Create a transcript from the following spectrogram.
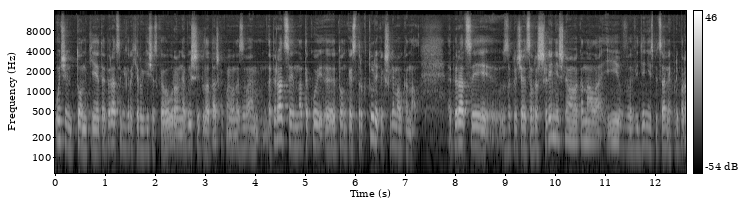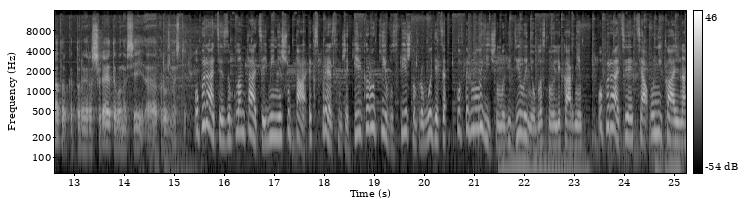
очень тонкие, это операции микрохирургического уровня, высший пилотаж, как мы его называем, операции на такой э, тонкой структуре, как шлемов канал. Операции заключаются в расширении шлемового канала и в введении специальных препаратов, которые расширяют его на всей э, окружности. Операції з імплантації міні-шута експрес вже кілька років успішно проводяться в офтальмологічному відділенні обласної лікарні. Операція ця унікальна.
